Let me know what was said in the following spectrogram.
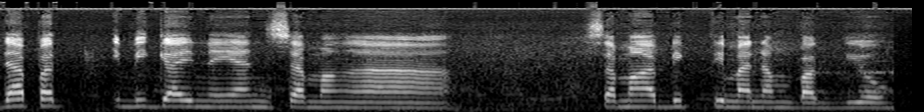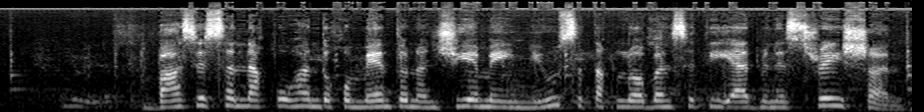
dapat ibigay na yan sa mga sa mga biktima ng bagyo. Base sa nakuhan dokumento ng GMA News sa Tacloban City Administration,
